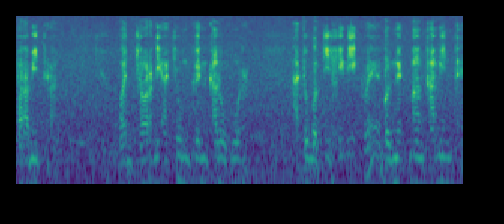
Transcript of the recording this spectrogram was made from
para Mitra. Koncor diacungken kalluhur atuh beki sidik we banget mangka minte.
